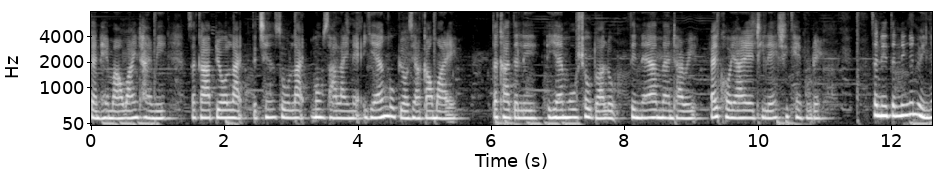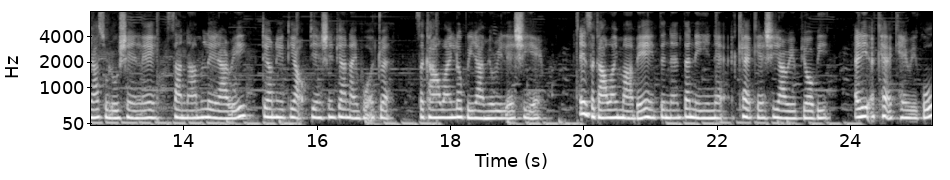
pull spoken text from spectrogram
ကန်ထဲမှာဝိုင်းထိုင်ပြီးစကားပြောလိုက်တချင်းဆိုလိုက်မုံစားလိုက်နဲ့အရန်ကိုပြောစရာကောင်းပါတယ်။ တခါတလေအရန်မိုးရှုပ်သွားလို့တင်နန်းအမန်တာတွေလိုက်ခေါ်ရတဲ့အထိလည်းရှိခဲ့ဘူးတယ်။စနေတနင်္ဂနွေညဆိုလို့ရှိရင်လည်းစာနာမလဲတာတွေတယောက်နဲ့တယောက်ပြန်ရှင်းပြနိုင်ဖို့အတွက်စကားဝိုင်းလုပ်ပေးတာမျိုးတွေလည်းရှိရဲ့။အဲ့စကားဝိုင်းမှာပဲတင်နန်းတက်နေရင်နဲ့အခက်အခဲရှိရာတွေပြောပြီးအဲ့ဒီအခက်အခဲတွေကို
